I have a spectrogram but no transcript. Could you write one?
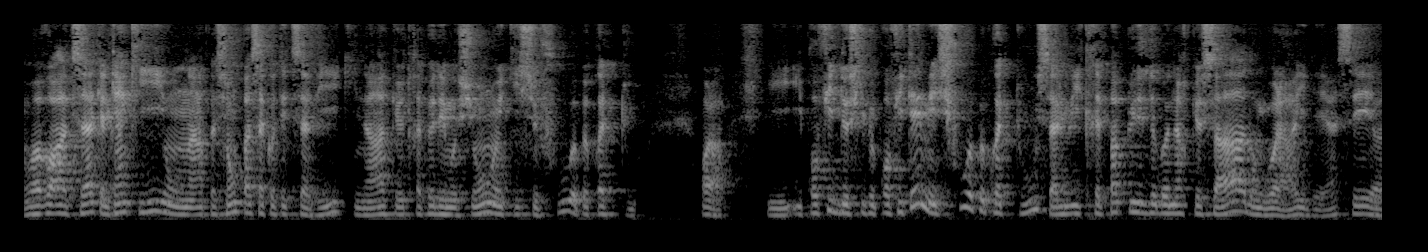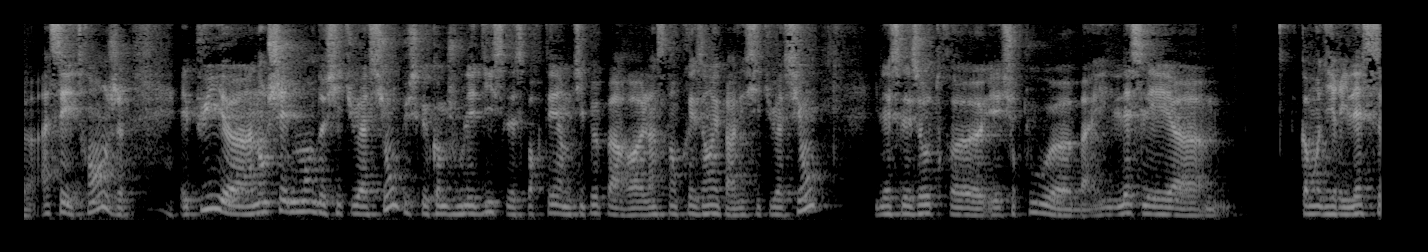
On va avoir accès à quelqu'un qui, on a l'impression, passe à côté de sa vie, qui n'a que très peu d'émotions et qui se fout à peu près de tout. Voilà. Il, profite de ce qu'il peut profiter, mais il se fout à peu près de tout. Ça lui crée pas plus de bonheur que ça. Donc voilà, il est assez, euh, assez étrange. Et puis euh, un enchaînement de situations, puisque comme je vous l'ai dit, il se laisse porter un petit peu par euh, l'instant présent et par les situations. Il laisse les autres et surtout, bah, il laisse les, comment dire, il laisse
